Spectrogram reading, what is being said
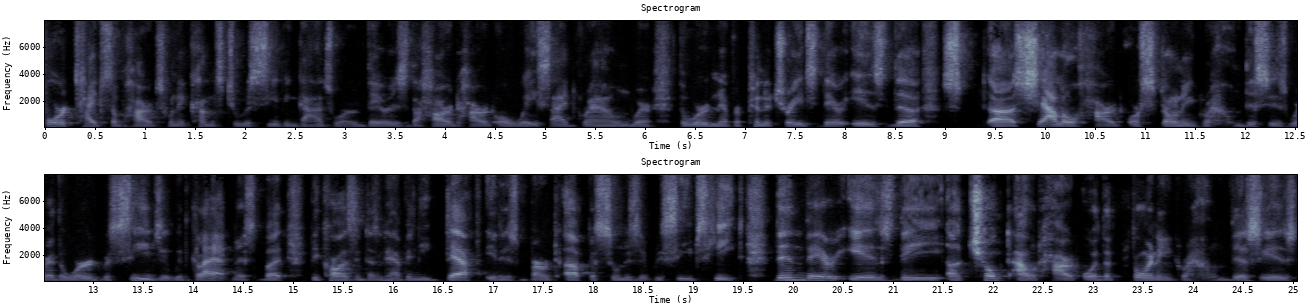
four types of hearts when it comes to receiving God's word. There is the hard heart or wayside ground where the word never penetrates. There is the uh, shallow heart or stony ground. This is where the word receives it with gladness, but because it doesn't have any depth, it is burnt up as soon as it receives heat. Then there is the uh, choked out heart or the thorny ground. This is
